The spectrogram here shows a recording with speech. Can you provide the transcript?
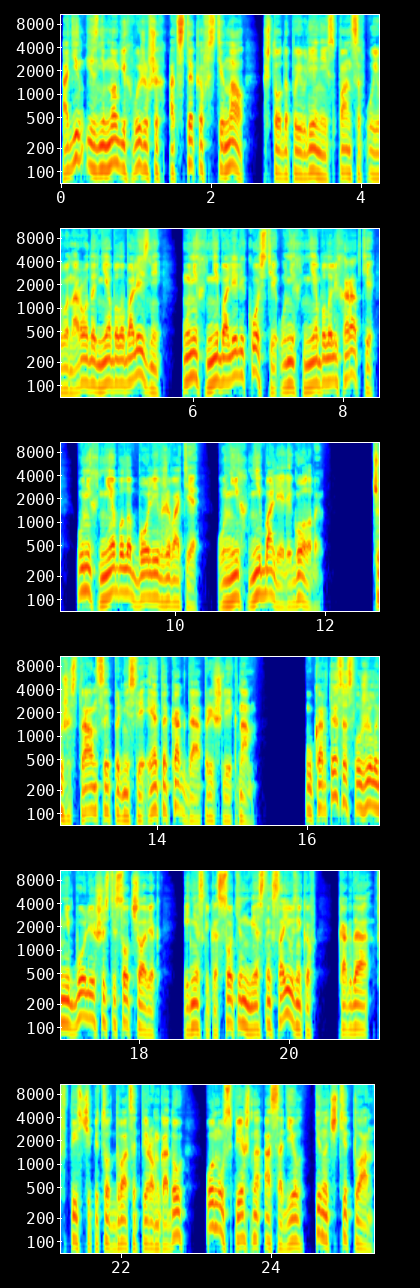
Один из немногих выживших ацтеков стенал, что до появления испанцев у его народа не было болезней, у них не болели кости, у них не было лихорадки, у них не было боли в животе, у них не болели головы. Чужестранцы принесли это, когда пришли к нам. У Кортеса служило не более 600 человек и несколько сотен местных союзников, когда в 1521 году он успешно осадил Теночтитлан,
